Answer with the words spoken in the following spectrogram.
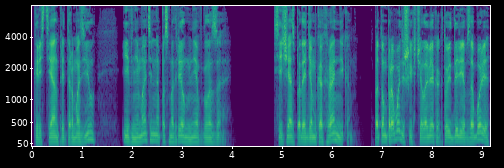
Кристиан притормозил и внимательно посмотрел мне в глаза. Сейчас подойдем к охранникам, потом проводишь их человека к той дыре в заборе,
